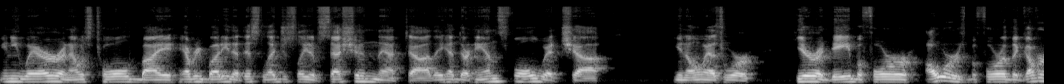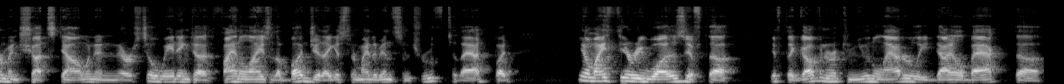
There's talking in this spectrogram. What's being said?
anywhere. And I was told by everybody that this legislative session that uh, they had their hands full, which, uh, you know, as we're here a day before, hours before the government shuts down, and they're still waiting to finalize the budget. I guess there might have been some truth to that, but you know, my theory was if the if the governor can unilaterally dial back the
